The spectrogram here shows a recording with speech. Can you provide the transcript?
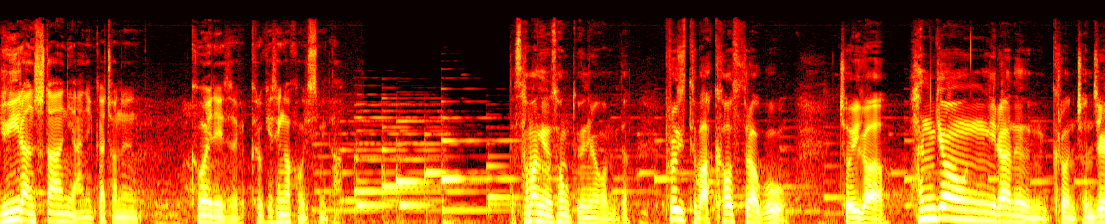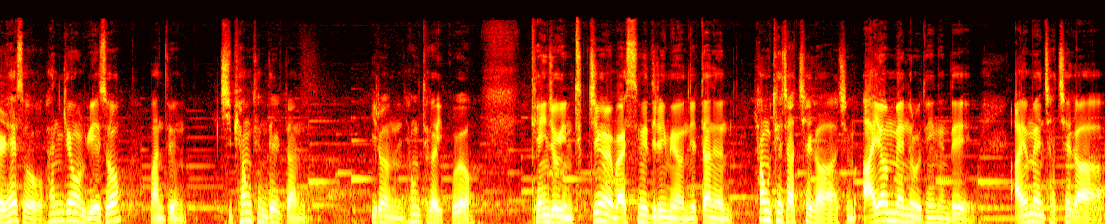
유일한 수단이 아닐까 저는 그거에 대해서 그렇게 생각하고 있습니다. 3학년 성도현이라고 합니다. 프로젝트 마크하우스라고 저희가 환경이라는 그런 전제를 해서 환경을 위해서 만든 집 형태인데 일단 이런 형태가 있고요. 개인적인 특징을 말씀해드리면 일단은 형태 자체가 지금 아이언맨으로 되어 있는데 아이언맨 자체가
